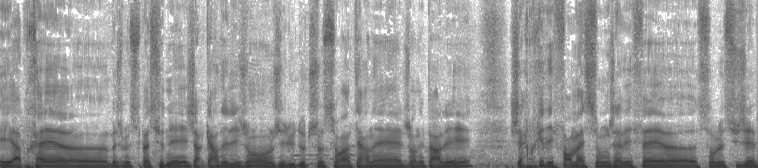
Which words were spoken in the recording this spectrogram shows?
Et après, euh, ben, je me suis passionné, j'ai regardé les gens, j'ai lu d'autres choses sur Internet, j'en ai parlé. J'ai repris des formations que j'avais fait euh, sur le sujet.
